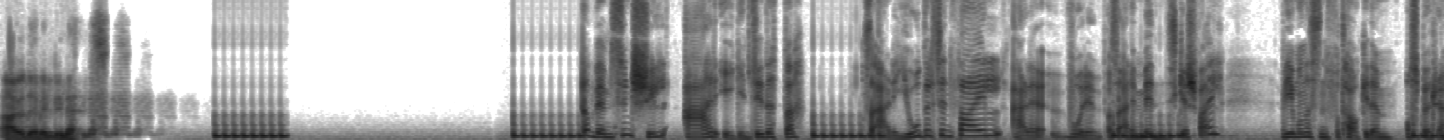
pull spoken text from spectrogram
er jo det veldig lett. Ja, hvem sin skyld er egentlig dette? Altså, er det Jodel sin feil? Er det, våre, altså, er det menneskers feil? Vi må nesten få tak i dem og spørre.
